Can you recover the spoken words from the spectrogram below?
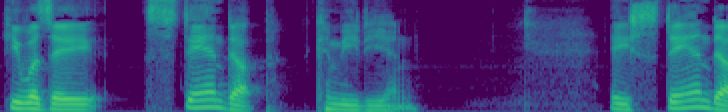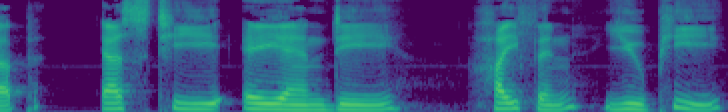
He was a stand-up comedian. A stand-up S T A N D hyphen U P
